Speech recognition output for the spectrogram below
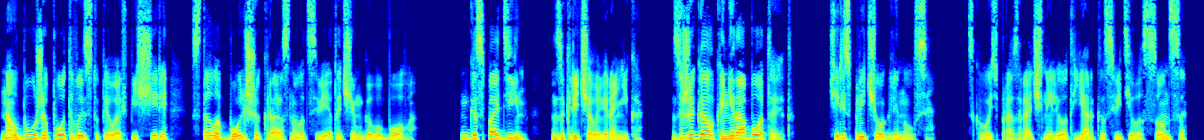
На лбу уже пот выступил, а в пещере стало больше красного цвета, чем голубого. «Господин!» — закричала Вероника. «Зажигалка не работает!» Через плечо оглянулся. Сквозь прозрачный лед ярко светило солнце,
